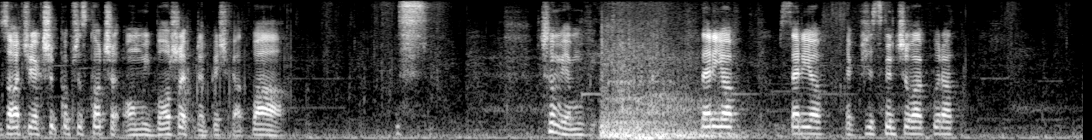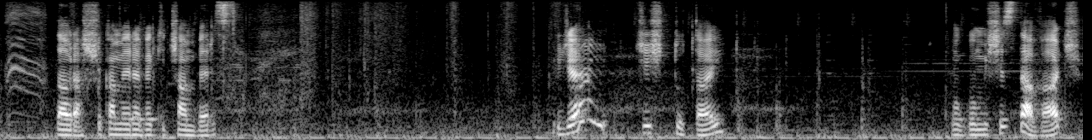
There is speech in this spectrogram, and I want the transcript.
Zobaczył jak szybko przeskoczy. O mój Boże, prędkość światła. Czemu ja mówię? Serio? Serio? Jak się skończyło akurat? Dobra, szukamy Rebeki Chambers. Widziałem gdzieś tutaj. Mogło mi się zdawać.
